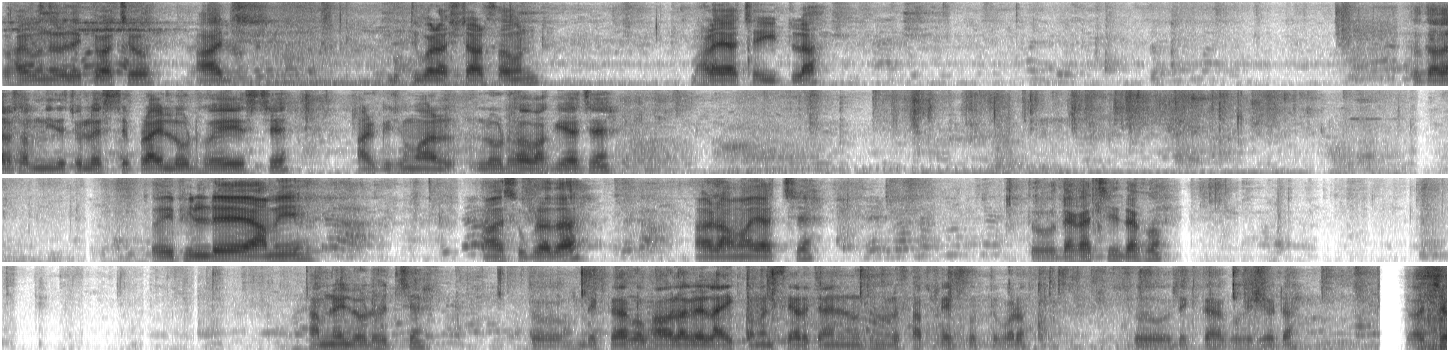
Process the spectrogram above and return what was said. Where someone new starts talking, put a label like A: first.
A: তো ভাই বন্ধুরা, দেখতে পাচ্ছ? আজ মুক্তিপাড়া স্টার সাউন্ড। ভাড়ায় আছে ইটলা। তো দাদারা সব নিতে চলে এসছে, প্রায় লোড হয়ে এসছে। আর কিছু মাল লোড হওয়া বাকি আছে। তো এই ফিল্ডে আমি, আমার সুব্রাদা আর রামা যাচ্ছে। তো দেখাচ্ছি, দেখো। সামনেই লোড হচ্ছে। তো দেখতে থাকো, ভালো লাগলে লাইক কমেন্ট শেয়ার চ্যানেল নতুন হলে সাবস্ক্রাইব করতে পারো। তো দেখতে থাকো ভিডিওটা। দেখতে পাচ্ছ?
